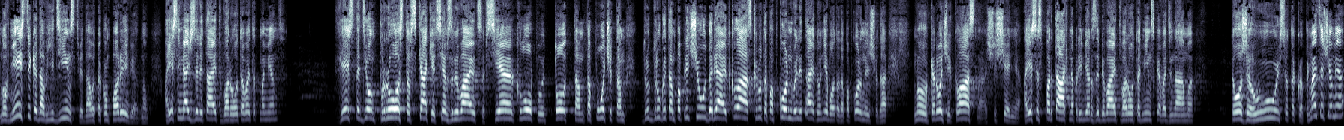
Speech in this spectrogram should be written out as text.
Но вместе, когда в единстве, да, вот в таком порыве одном, а если мяч залетает в ворота в этот момент, весь стадион просто вскакивает, все взрываются, все хлопают, то там топочут, там друг друга там по плечу ударяют, класс, круто, попкорн вылетает, но не было тогда попкорна еще, да. Ну, короче, классно, ощущение. А если Спартак, например, забивает ворота Минского Динамо, тоже у, и все такое. Понимаете, о чем я?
